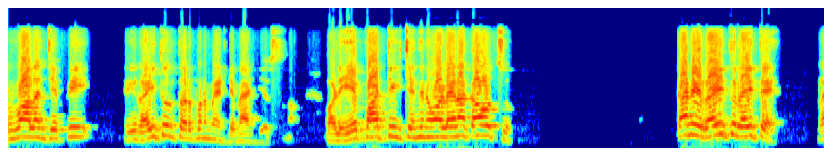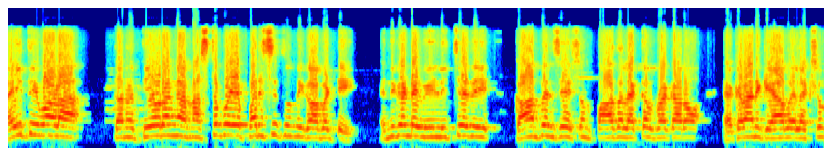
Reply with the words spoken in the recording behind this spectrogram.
ఇవ్వాలని చెప్పి ఈ రైతుల తరపున మేము డిమాండ్ చేస్తున్నాం. వాళ్ళు ఏ పార్టీకి చెందిన వాళ్ళైనా కావచ్చు. కానీ రైతు రైతే రైతు ఇవాళ తను తీవ్రంగా నష్టపోయే పరిస్థితి ఉంది కాబట్టి ఎందుకంటే వీళ్ళు ఇచ్చేది కాంపెన్సేషన్ పాత లెక్కల ప్రకారం ఎకరానికి యాభై లక్షల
